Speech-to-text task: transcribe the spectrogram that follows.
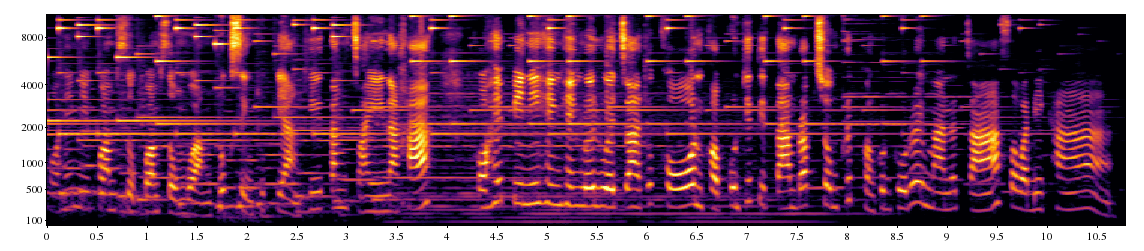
ขอให้มีความสุขความสมหวังทุกสิ่งทุกอย่างที่ตั้งใจนะคะ ขอให้ปีนี้เฮงๆรวยๆจ้าทุกคน ขอบคุณที่ติดตามรับชมคลิปของคุณครูเรื่อยมานะจ๊ะสวัสดีค่ะ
